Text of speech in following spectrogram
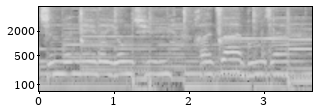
亲吻你的勇气还在不在？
